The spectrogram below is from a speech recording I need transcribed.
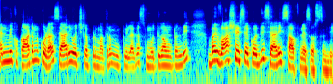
అండ్ మీకు కాటన్ కూడా శారీ వచ్చేటప్పుడు మాత్రం మీకు ఇలాగ స్మూత్గా ఉంటుంది. బై వాష్ చేసే కొద్దీ శారీ సాఫ్ట్నెస్ వస్తుంది.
